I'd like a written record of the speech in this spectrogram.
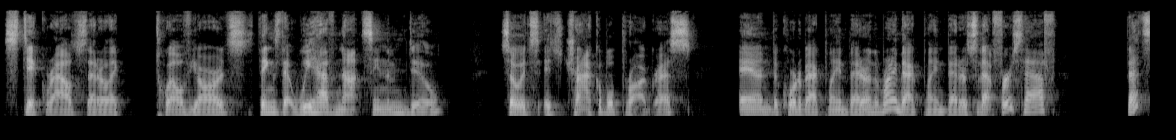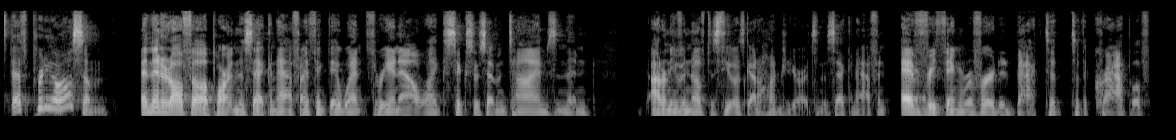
stick routes that are like 12 yards, things that we have not seen them do. So it's it's trackable progress and the quarterback playing better and the running back playing better. So that first half, that's that's pretty awesome. And then it all fell apart in the second half, and I think they went three and out like six or seven times, and then I don't even know if the Steelers got 100 yards in the second half, and everything reverted back to to the crap of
